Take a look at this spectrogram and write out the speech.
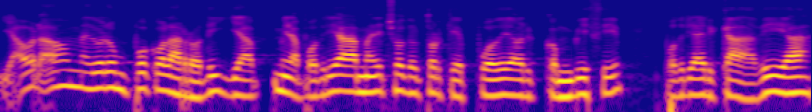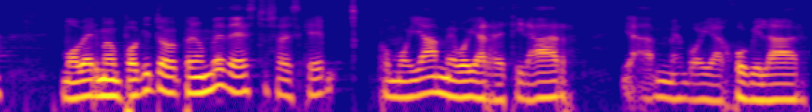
Y ahora me duele un poco la rodilla. Mira, podría, me ha dicho el doctor que puedo ir con bici, podría ir cada día, moverme un poquito, pero en vez de esto, ¿sabes qué? Como ya me voy a retirar, ya me voy a jubilar,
